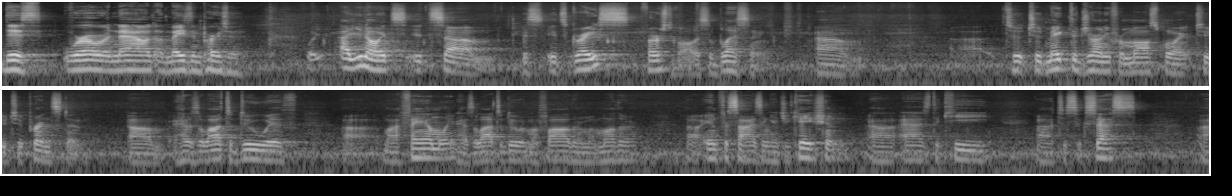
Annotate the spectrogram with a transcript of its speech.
this world-renowned, amazing person? Well, uh, you know, it's it's um, it's it's grace. First of all, it's a blessing. Um, uh, to, to make the journey from Moss Point to, to Princeton um, it has a lot to do with uh, my family, it has a lot to do with my father and my mother, uh, emphasizing education uh, as the key uh, to success, uh,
